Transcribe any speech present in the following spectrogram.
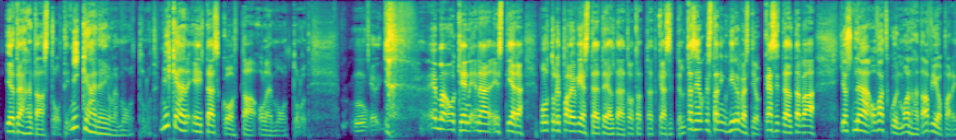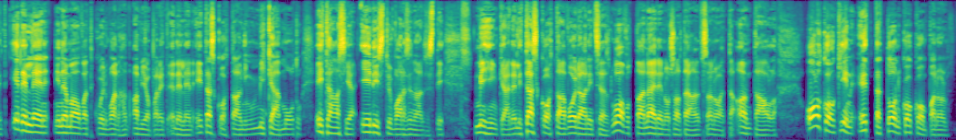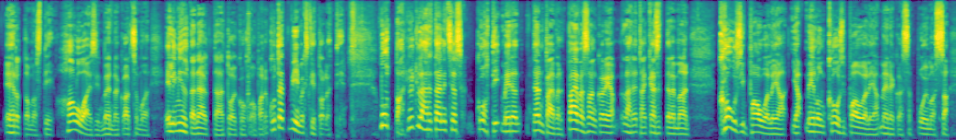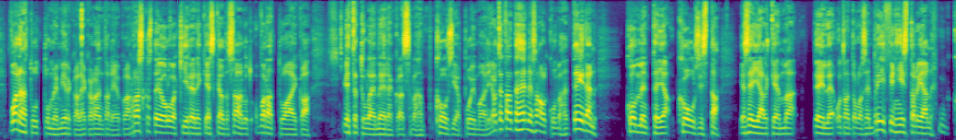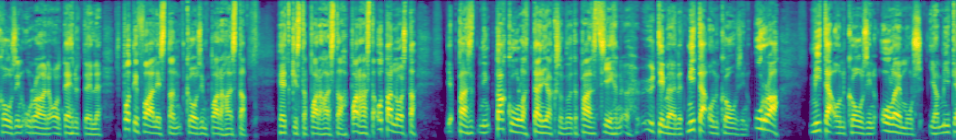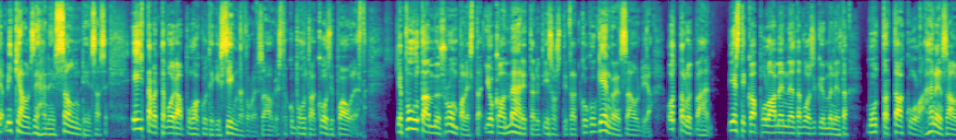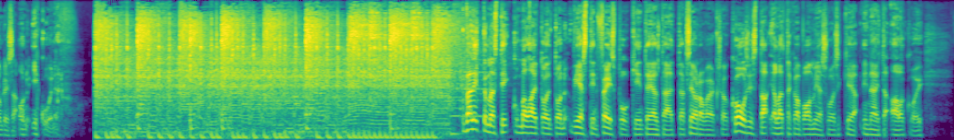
Ja tähän taas tultiin. Mikään ei ole muuttunut. Mikään ei tässä kohtaa ole muuttunut. Mm, en mä oikein enää edes tiedä. Mulla tuli paljon viestejä teiltä, että otat tätä käsittelyä. Tässä ei oikeastaan niin hirveästi ole käsiteltävää. Jos nämä ovat kuin vanhat avioparit edelleen, niin nämä ovat kuin vanhat avioparit edelleen. Ei tässä kohtaa niin mikään muutu. Ei tämä asia edisty varsinaisesti mihinkään. Eli tässä kohtaa voidaan itse asiassa luovuttaa näiden osalta ja sanoa, että antaa olla. Olkoonkin, että ton kokoonpanon ehdottomasti haluaisin mennä katsomaan, eli miltä näyttää toi kokoonpano, kuten viimeksi todettiin. Mutta nyt lähdetään itse asiassa kohti meidän tämän päivän päiväsankaria, lähdetään käsittelemään Cozy Powellia, ja meillä on Cozy Powellia meidän kanssa puimassa vanha tuttumme Mirka Leika Rantanen, joka on raskasta joulua kiireiden keskeltä saanut varattua aikaa, että tulee meidän kanssa vähän Cozya puimaan. Ja otetaan tähän ennen alkuun vähän teidän kommentteja Cozysta, ja sen jälkeen mä teille, otan tuollaisen briefin historian Kousin uraan, on tehnyt teille Spotify-listan Kousin parhaista hetkistä, parhaista, parhaista otannoista, ja pääset niin takuulla tämän jakson myötä, pääset siihen ytimään, että mitä on Kousin ura, mitä on Kousin olemus ja mitä, mikä on se hänen soundinsa. Se, eittämättä voidaan puhua kuitenkin signature soundista, kun puhutaan Kousi Paulesta. Ja puhutaan myös rumpalista, joka on määrittänyt isosti tätä koko genren soundia, ottanut vähän viestikapulaa menneeltä vuosikymmeniltä, mutta Takula, hänen soundinsa on ikuinen. Välittömästi, kun mä laitoin ton viestin Facebookiin teiltä, että seuraava jakso on Kousista ja laittakaapa omia suosikkeja, niin näitä alkoi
